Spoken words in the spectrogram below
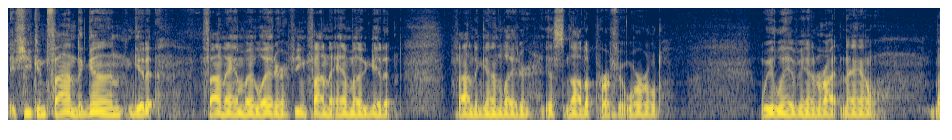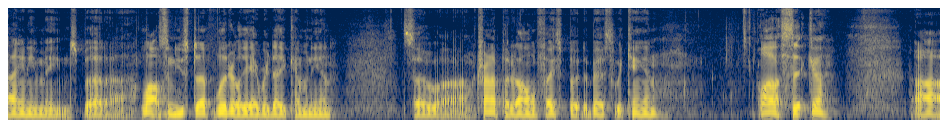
if you can find the gun, get it. Find the ammo later. If you can find the ammo, get it. Find a gun later. It's not a perfect world we live in right now by any means, but uh, lots of new stuff literally every day coming in. So uh, we're trying to put it all on Facebook the best we can. A lot of Sitka uh,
